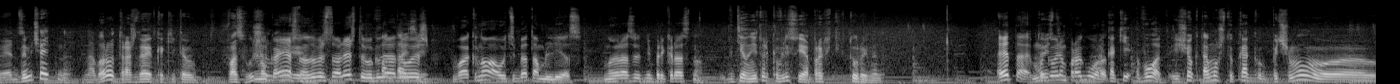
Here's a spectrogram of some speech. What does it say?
это замечательно. Наоборот, рождает какие-то возвышенные... Ну, конечно, ты представляешь, ты выглядываешь фантазии. в окно, а у тебя там лес. Ну и разве это не прекрасно? Дело не только в лесу, я про архитектуру именно. это мы есть, говорим про город. Какие, вот, еще к тому, что как, почему э,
